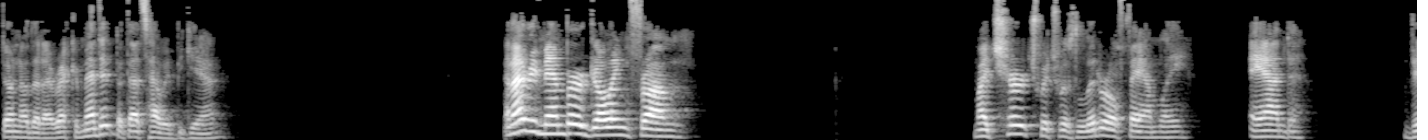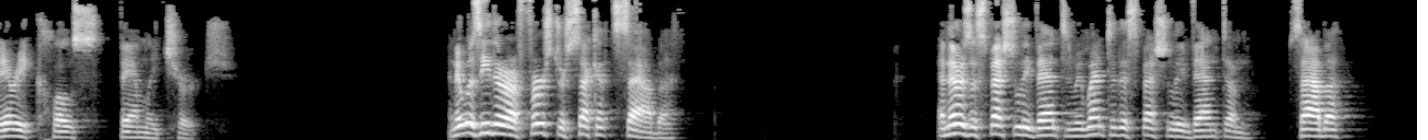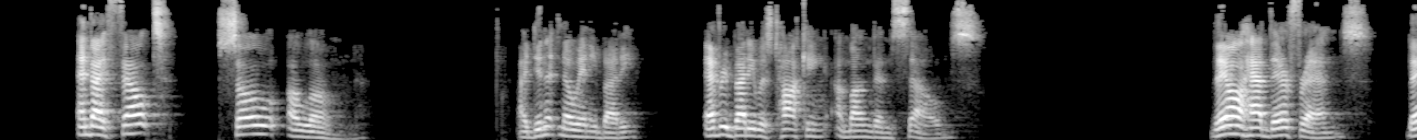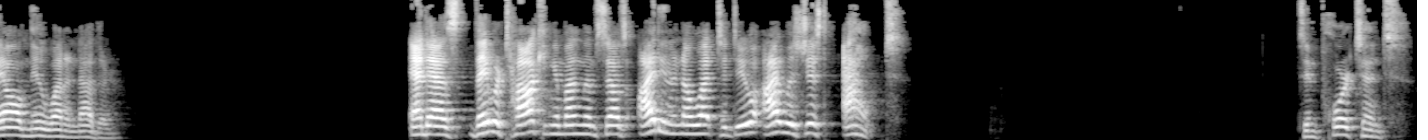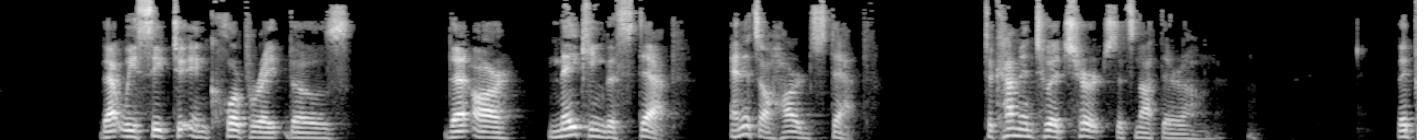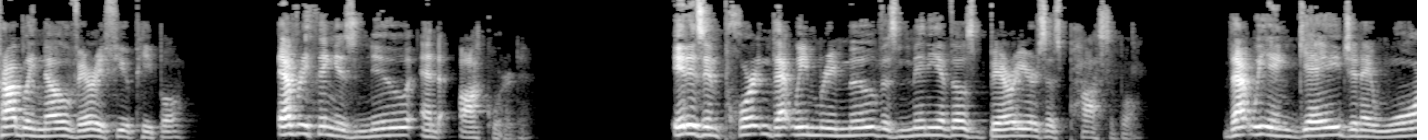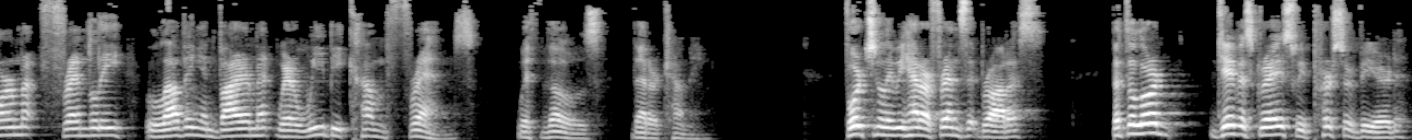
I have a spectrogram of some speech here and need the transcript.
Don't know that I recommend it, but that's how we began. And I remember going from my church, which was literal family, and very close family church. And it was either our first or second Sabbath. And there was a special event, and we went to this special event on Sabbath. And I felt so alone. I didn't know anybody. Everybody was talking among themselves. They all had their friends, they all knew one another. And as they were talking among themselves, I didn't know what to do. I was just out. It's important that we seek to incorporate those that are making the step and it's a hard step to come into a church that's not their own. They probably know very few people. Everything is new and awkward. It is important that we remove as many of those barriers as possible, that we engage in a warm, friendly, loving environment where we become friends with those that are coming. Fortunately, we had our friends that brought us, but the Lord gave us grace. We persevered.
